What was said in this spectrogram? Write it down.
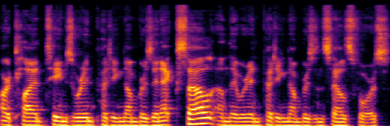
our client teams were inputting numbers in Excel and they were inputting numbers in Salesforce.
